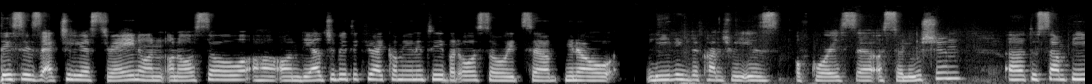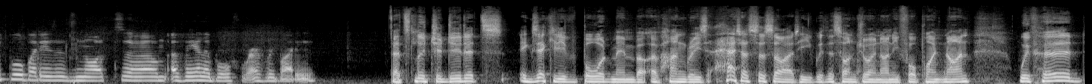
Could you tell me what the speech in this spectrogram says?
This is actually a strain on, on also uh, on the LGBTQI community, but also it's, uh, you know, leaving the country is, of course, uh, a solution uh, to some people, but it is not um, available for everybody. That's Luca Dudits, Executive Board Member of Hungary's Hatter Society, with us on Joy 94.9. We've heard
